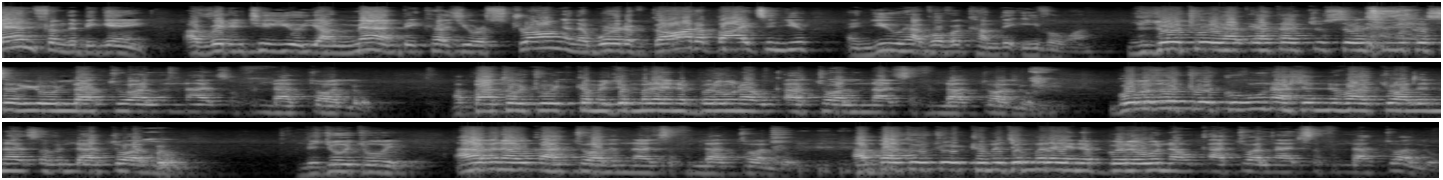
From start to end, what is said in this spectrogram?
been from the beginning. I've written to you, young men, because you are strong and the word of God abides in you, and you have overcome the evil one. ልጆች ሆይ ኃጢአታችሁ ስለ ስሙ ተሰርዮላችኋልና እጽፍላችኋለሁ። አባቶች ሆይ ከመጀመሪያ የነበረውን አውቃችኋልና እጽፍላችኋለሁ። ጎበዞች ሆይ ክፉን አሸንፋችኋልና እጽፍላችኋለሁ። ልጆች ሆይ አብን አውቃችኋልና እጽፍላችኋለሁ። አባቶች ሆይ ከመጀመሪያ የነበረውን አውቃችኋልና እጽፍላችኋለሁ።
